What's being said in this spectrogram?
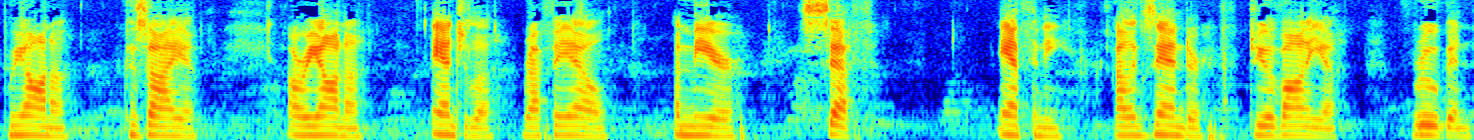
Brianna, Keziah, Ariana, Angela, Raphael, Amir, Seth, Anthony, Alexander, Giovannia, Reuben,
